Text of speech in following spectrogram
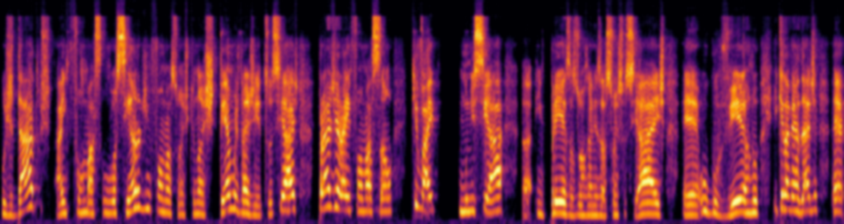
os dados, a informação, o oceano de informações que nós temos nas redes sociais para gerar informação que vai municiar uh, empresas, organizações sociais, é, o governo, e que, na verdade, é,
